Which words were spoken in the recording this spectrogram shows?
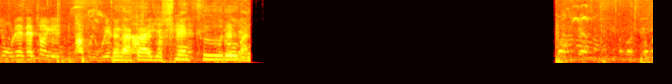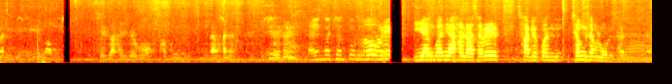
이 오래됐죠? 이 나무 그러니까 아까 이제 시멘트로 만 제가 하려고 자연과 철도로 어, 우리 이 양반이 한라산을 400번 정상을 오른 사람입니다.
